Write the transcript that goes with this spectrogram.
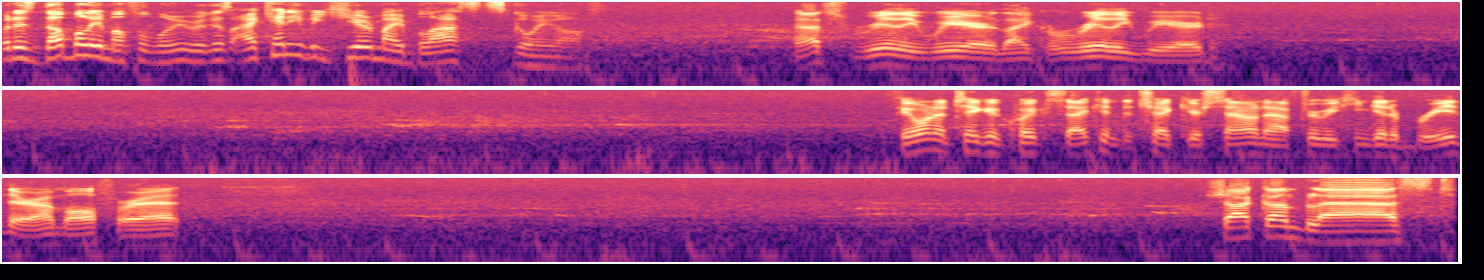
but it's doubly muffled for me because I can't even hear my blasts going off. that's really weird. Like really weird. You want to take a quick second to check your sound after we can get a breather, I'm all for it. Shotgun blast.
